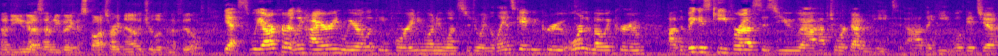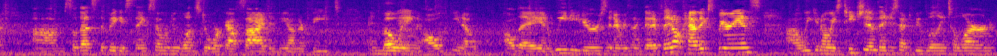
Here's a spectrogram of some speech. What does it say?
Now, do you guys have any vacant spots right now that you're looking to fill? Yes, we are currently hiring. We are looking for anyone who wants to join the landscaping crew or the mowing crew. Uh, the biggest key for us is you uh, have to work out in the heat. Uh, the heat will get you. Um, so that's the biggest thing. Someone who wants to work outside and be on their feet and mowing all you know all day and weed eaters and everything like that. If they don't have experience, uh, we can always teach them. They just have to be willing to learn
